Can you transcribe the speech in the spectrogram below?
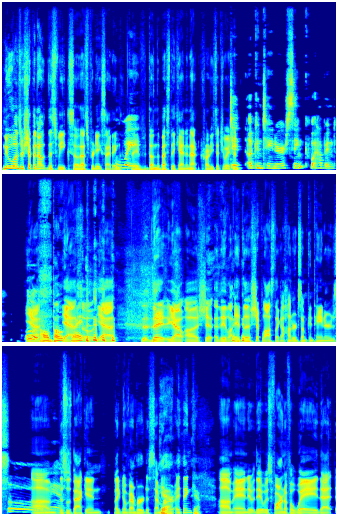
new ones are shipping out this week, so that's pretty exciting. Wait. They've done the best they can in that cruddy situation. Did a container sink? What happened? Yeah. Ooh. Oh, boat, yeah, right? so yeah, the, they yeah uh ship they the ship lost like a hundred some containers. Oh, um, man. this was back in like November, December, Yeah, I think. yeah. Um, and it, it was far enough away that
